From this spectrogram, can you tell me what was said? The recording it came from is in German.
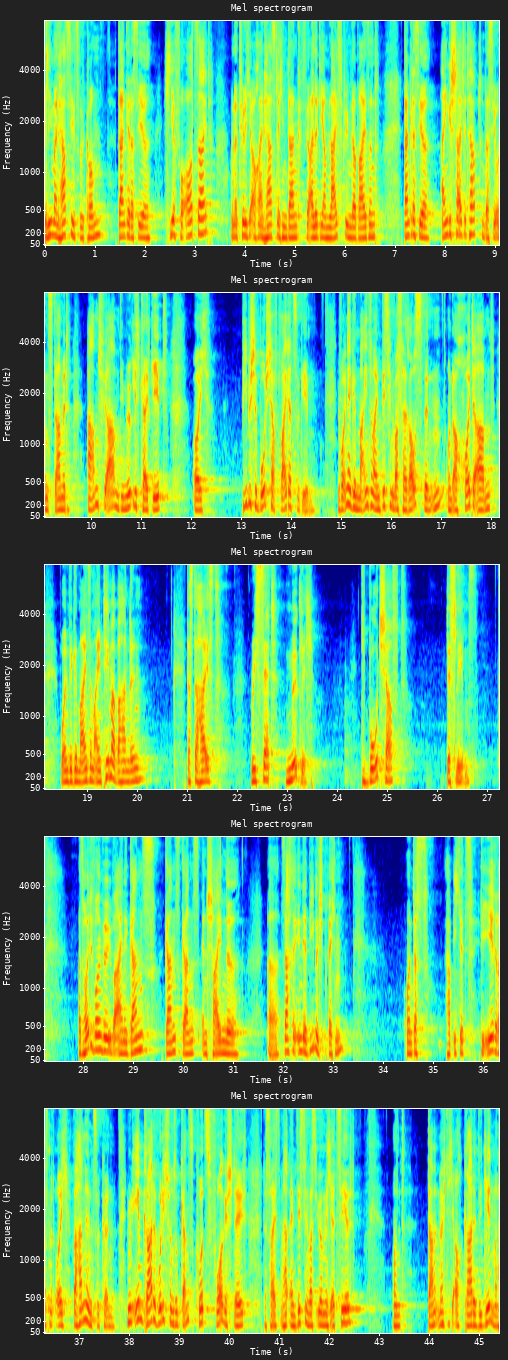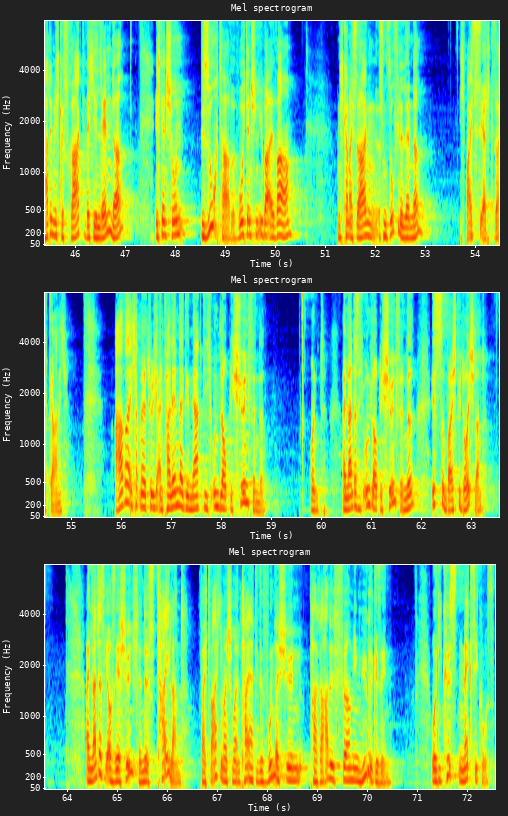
Ihr Lieben, ein herzliches Willkommen. Danke, dass ihr hier vor Ort seid und natürlich auch einen herzlichen Dank für alle, die am Livestream dabei sind. Danke, dass ihr eingeschaltet habt und dass ihr uns damit Abend für Abend die Möglichkeit gebt, euch biblische Botschaft weiterzugeben. Wir wollen ja gemeinsam ein bisschen was herausfinden und auch heute Abend wollen wir gemeinsam ein Thema behandeln, das da heißt Reset möglich. Die Botschaft des Lebens. Also heute wollen wir über eine ganz ganz, ganz entscheidende äh, Sache in der Bibel sprechen. Und das habe ich jetzt die Ehre, das mit euch behandeln zu können. Nun eben gerade wurde ich schon so ganz kurz vorgestellt. Das heißt, man hat ein bisschen was über mich erzählt. Und damit möchte ich auch gerade beginnen. Man hatte mich gefragt, welche Länder ich denn schon besucht habe, wo ich denn schon überall war. Und ich kann euch sagen, es sind so viele Länder, ich weiß es ehrlich gesagt gar nicht. Aber ich habe mir natürlich ein paar Länder gemerkt, die ich unglaublich schön finde. Und ein Land, das ich unglaublich schön finde, ist zum Beispiel Deutschland. Ein Land, das ich auch sehr schön finde, ist Thailand. Vielleicht war ich jemand schon mal in Thailand, hat diese wunderschönen parabelförmigen Hügel gesehen. Oder die Küsten Mexikos.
